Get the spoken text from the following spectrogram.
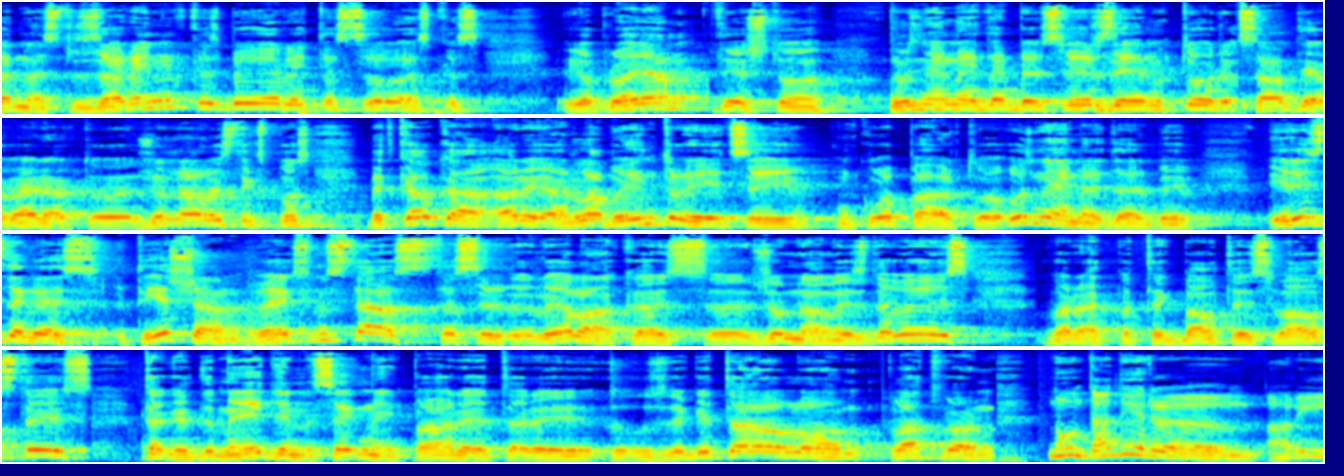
Ernestu Zariņu, kas bija arī tas cilvēks, kas joprojām tieši to uzņēmējdarbības virzienu tur, Santijā vairāk to žurnālistikas pusi, bet kaut kā arī ar labu intuīciju un kopā ar to uzņēmējdarbību ir izdevies tiešām veiksmes stāsts. Tas ir lielākais eh, žurnāla izdevējs, varētu pat teikt, Baltijas valstīs. Tagad mēģina segmīgi pāriet arī uz digitālo platformu. Nu, tad ir eh, arī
